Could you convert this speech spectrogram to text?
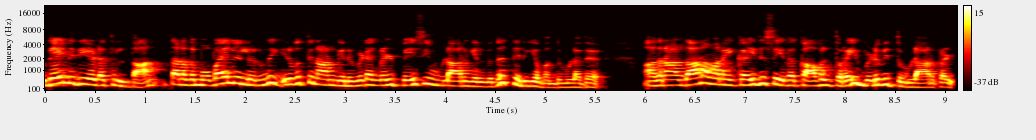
உதயநிதி இடத்தில்தான் தனது மொபைலிலிருந்து இருபத்தி நான்கு நிமிடங்கள் பேசியுள்ளார் என்பது தெரிய வந்துள்ளது. அதனால்தான் அவனை கைது செய்த காவல்துறை விடுவித்துள்ளார்கள்.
